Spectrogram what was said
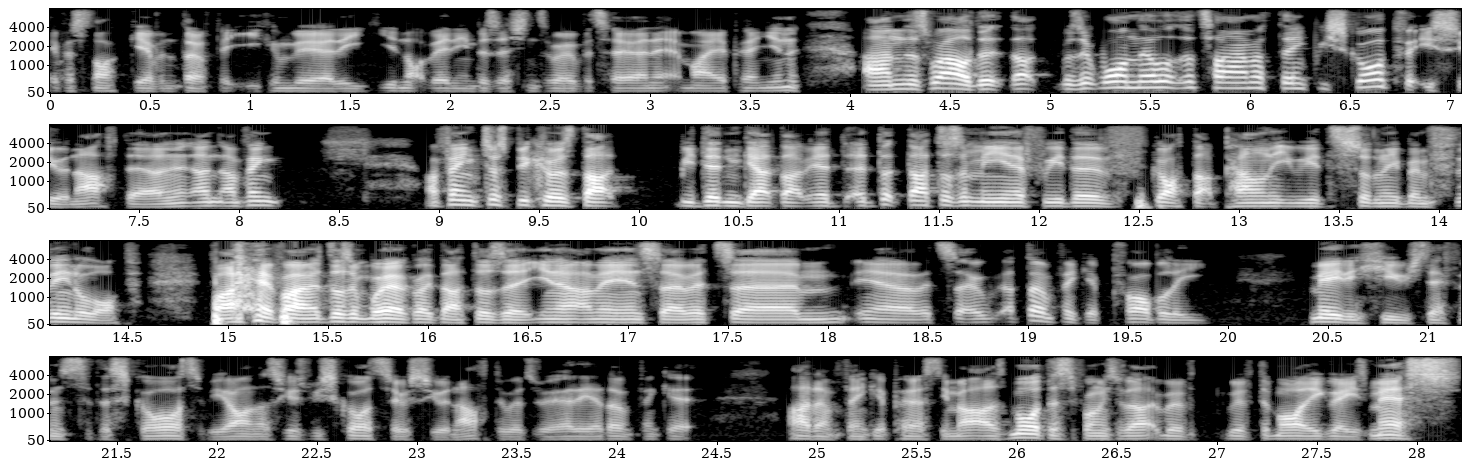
if it's not given, I don't think you can really you're not really in position to overturn it, in my opinion. And as well, that, that was it one 0 at the time. I think we scored pretty soon after, and, and I think. I think just because that we didn't get that. It, it, that doesn't mean if we'd have got that penalty, we'd suddenly been 3 0 up. But it doesn't work like that, does it? You know what I mean? So it's, um, you know, it's, I don't think it probably made a huge difference to the score, to be honest, because we scored so soon afterwards, really. I don't think it. I don't think it personally matters. More disappointed with with, with Demarai Gray's miss,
